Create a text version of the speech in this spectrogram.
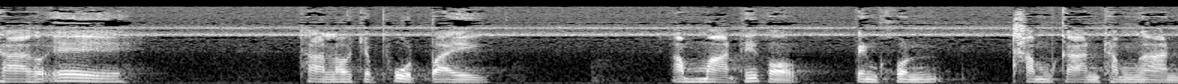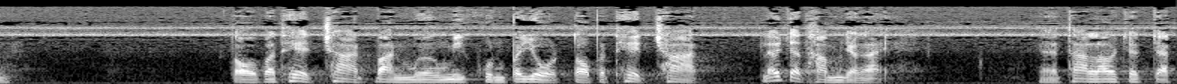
ชาก็เอ๊ถ้าเราจะพูดไปอำมาตย์นี่ก็เป็นคนทำการทำงาน ต่อประเทศชาติบ้านเมืองมีคุณประโยชน์ต่อประเทศชาติ แล้วจะทำยังไง ถ้าเราจะจัด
